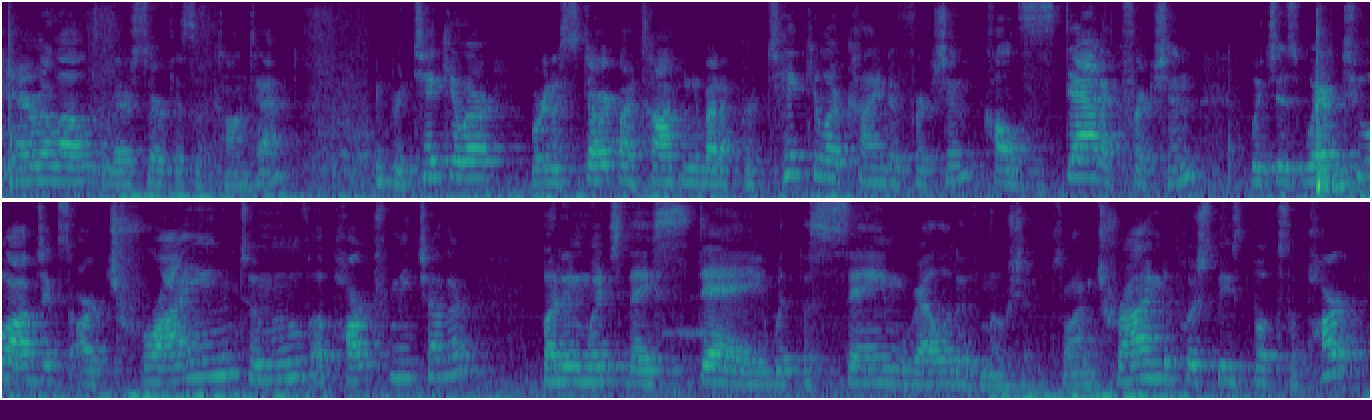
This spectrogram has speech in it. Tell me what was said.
parallel to their surface of contact. In particular, we're going to start by talking about a particular kind of friction called static friction, which is where two objects are trying to move apart from each other, but in which they stay with the same relative motion. So I'm trying to push these books apart,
